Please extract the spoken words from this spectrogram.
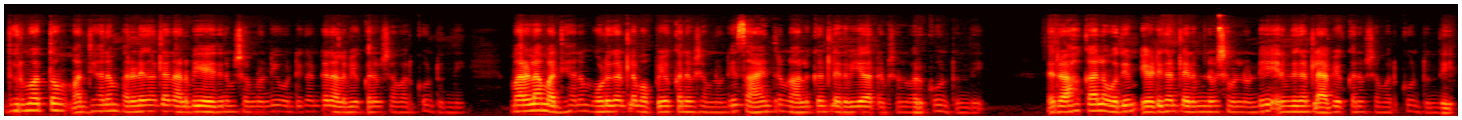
దుర్మత్వం మధ్యాహ్నం పన్నెండు గంటల నలభై ఐదు నిమిషం నుండి ఒంటి గంట నలభై ఒక్క నిమిషం వరకు ఉంటుంది. మరలా మధ్యాహ్నం మూడు గంటల ముప్పై ఒక్క నిమిషం నుండి సాయంత్రం నాలుగు గంటల ఇరవై ఆరు నిమిషం వరకు ఉంటుంది. రాహుకాలం ఉదయం ఏడు గంటల ఎనిమిది నిమిషం నుండి ఎనిమిది గంటల యాభై ఒక్క నిమిషం వరకు ఉంటుంది.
